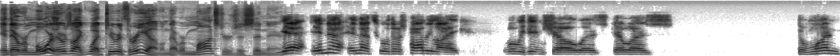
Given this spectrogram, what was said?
and there were more. There was like what two or three of them that were monsters just sitting there. Yeah, in that in that school, there was probably like what we didn't show was there was the one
